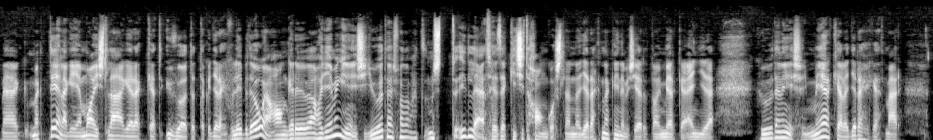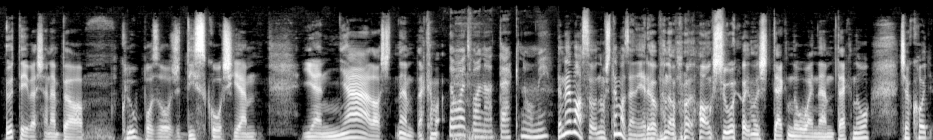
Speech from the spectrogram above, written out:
meg, meg tényleg ilyen mai slágereket üvöltöttek a gyerekek fülébe, de olyan hangerővel, hogy én meg ilyen is így ültem, és mondom, hát most így lehet, hogy ez egy kicsit hangos lenne a gyereknek, én nem is értettem, hogy miért kell ennyire küldeni, és hogy miért kell a gyerekeket már öt évesen ebbe a klubozós, diszkós, ilyen, ilyen nyálas, nem, nekem... De volt volna a techno, mi? De nem az, most nem a zenéről van a hangsúly, hogy most techno vagy nem techno, csak hogy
